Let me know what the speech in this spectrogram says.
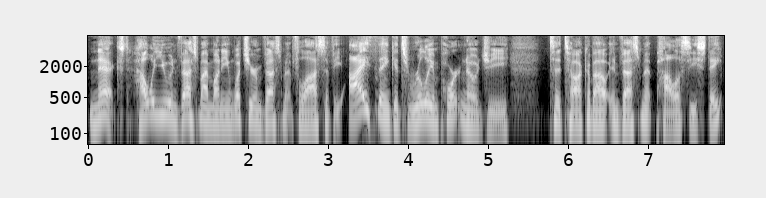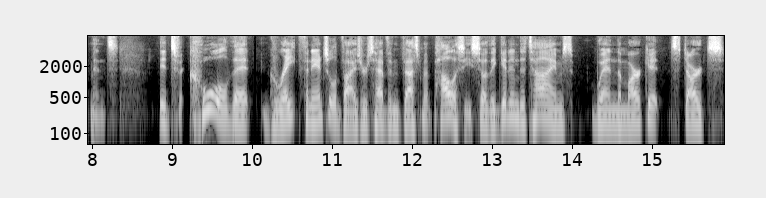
Next, how will you invest my money and what's your investment philosophy? I think it's really important, OG, to talk about investment policy statements. It's cool that great financial advisors have investment policies. So they get into times when the market starts,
